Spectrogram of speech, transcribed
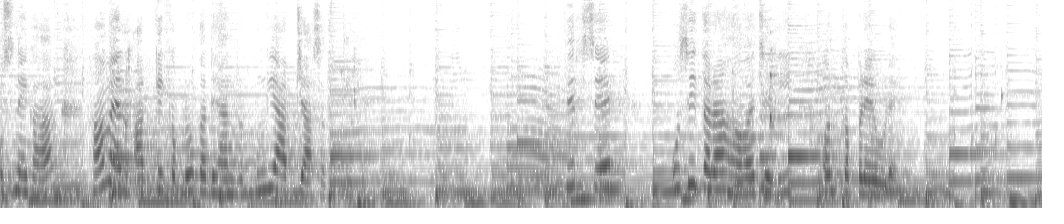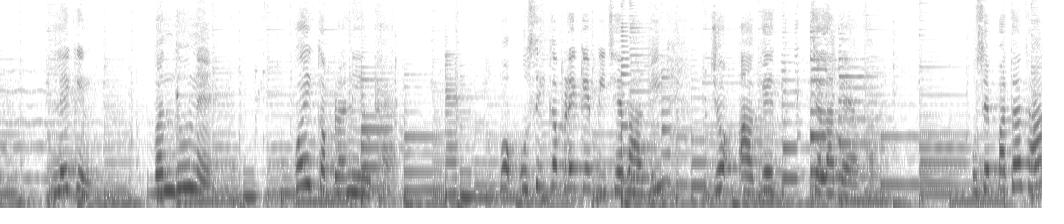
उसने कहा हाँ मैं आपके कपड़ों का ध्यान रखूँगी, आप जा सकती हैं। फिर से उसी तरह हवा चली और कपड़े उड़े। लेकिन बंधु ने कोई कपड़ा नहीं उठाया। वो उसी कपड़े के पीछे भागी जो आगे चला गया था। उसे पता था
